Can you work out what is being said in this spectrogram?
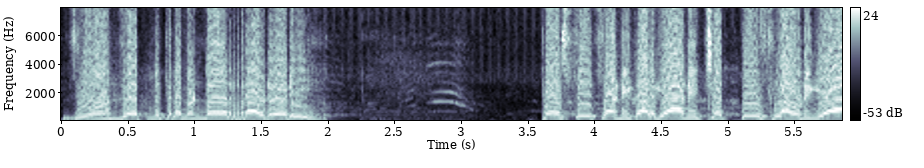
जीवन जत मित्रमंडळ रावडेवाडी पस्तीसचा निकाल घ्या आणि छत्तीस लावून घ्या.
